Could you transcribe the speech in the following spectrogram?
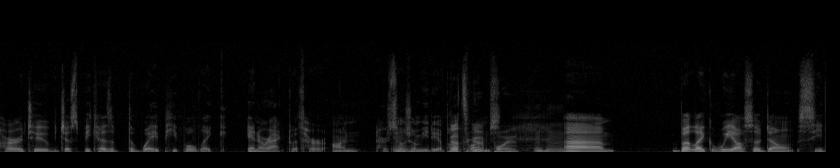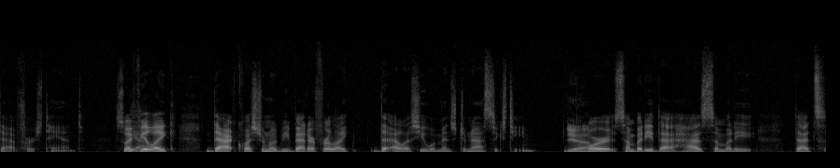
her too, just because of the way people like interact with her on her social media platforms. That's a good platforms. point. Mhm. Um, but like we also don't see that firsthand. So I Yeah. feel like that question would be better for like the LSU women's gymnastics team Yeah. or somebody that has somebody that's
